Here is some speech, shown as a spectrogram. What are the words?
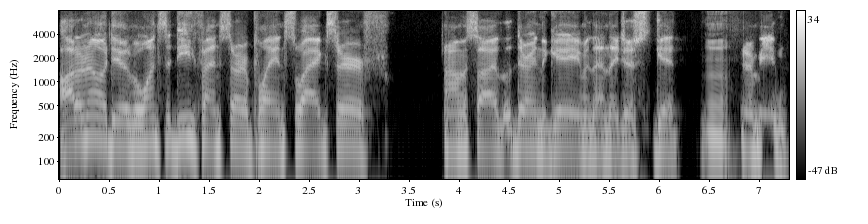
I don't know, dude. But once the defense started playing swag surf on the side during the game, and then they just get, hmm. I mean,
